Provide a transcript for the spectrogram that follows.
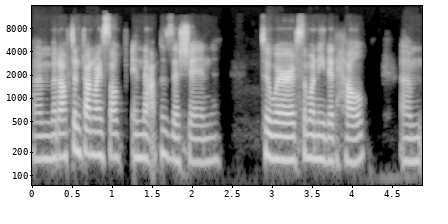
Um, but often found myself in that position to where if someone needed help, um,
